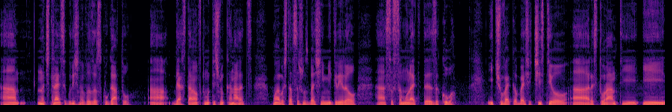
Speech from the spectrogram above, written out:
А, на 14 годишна възраст, когато а, бях станал автоматично канадец, моя баща всъщност беше иммигрирал а, с самолетите за Куба. И човека беше чистил а, ресторанти и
